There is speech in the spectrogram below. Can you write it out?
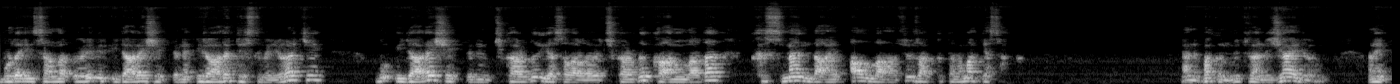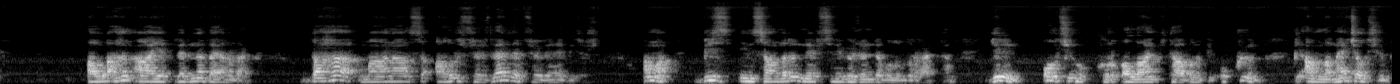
burada insanlar öyle bir idare şekline irade teslim ediyorlar ki bu idare şeklinin çıkardığı yasalarda ve çıkardığı kanunlarda kısmen dahi Allah'a söz hakkı tanımak yasak. Yani bakın lütfen rica ediyorum. Hani Allah'ın ayetlerine dayanarak daha manası ağır sözler de söylenebilir. Ama biz insanların nefsini göz önünde bulunduraraktan gelin o için Allah'ın kitabını bir okuyun, bir anlamaya çalışın,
